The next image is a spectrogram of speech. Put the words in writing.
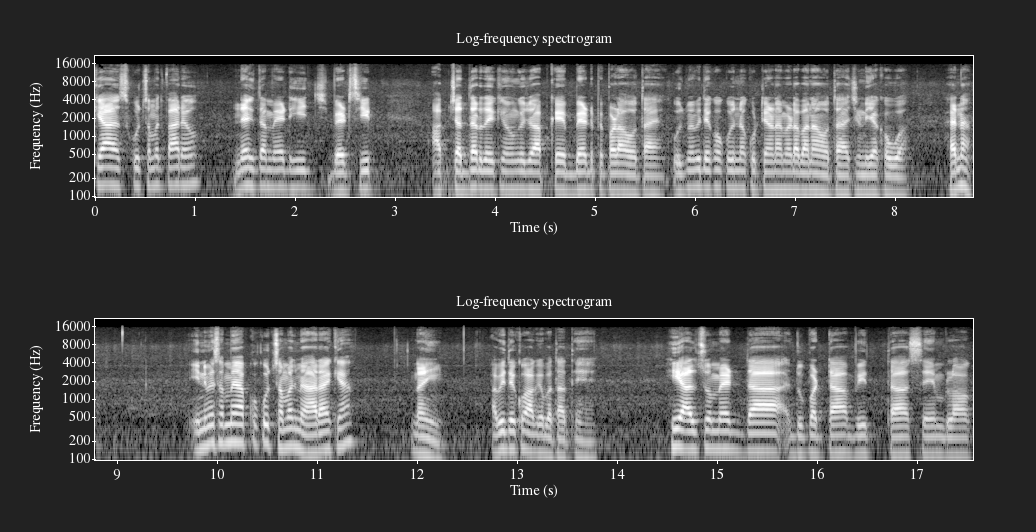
क्या कुछ समझ पा रहे हो? Next the made his bed sheet आप चादर देखे होंगे जो आपके बेड पे पड़ा होता है, उसमें भी देखो कुछ ना कुछ टेढ़ा मेढ़ा बना होता है, चिड़िया कौआ है ना? इनमें सब में आपको कुछ समझ में आ रहा है क्या? नहीं। अभी देखो आगे बताते हैं। He also made the dupatta with the same block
